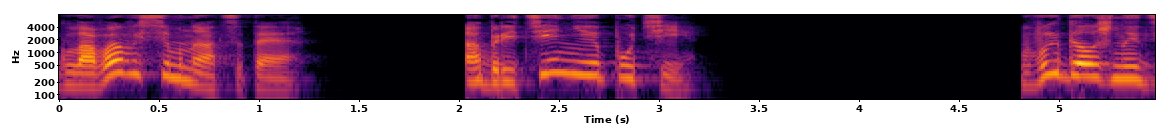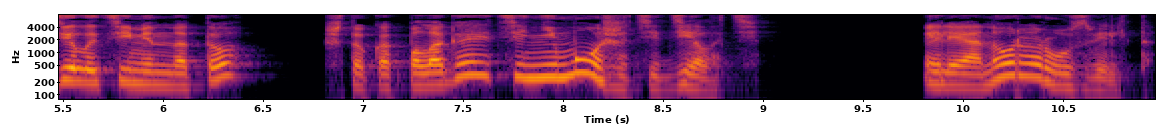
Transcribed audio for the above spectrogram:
Глава 18. Обретение пути. Вы должны делать именно то, что, как полагаете, не можете делать. Элеонора Рузвельт.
